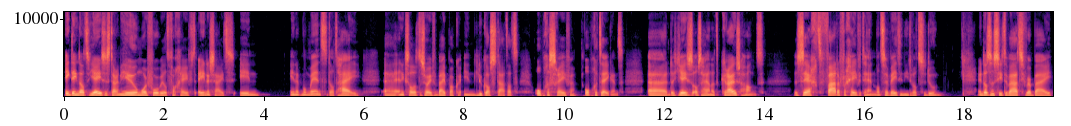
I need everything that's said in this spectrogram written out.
ik denk dat Jezus daar een heel mooi voorbeeld van geeft. Enerzijds in, in het moment dat hij, uh, en ik zal het er zo even bij pakken, in Lucas staat dat opgeschreven, opgetekend. Uh, dat Jezus als hij aan het kruis hangt, zegt: Vader, vergeef het hen, want zij weten niet wat ze doen. En dat is een situatie waarbij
